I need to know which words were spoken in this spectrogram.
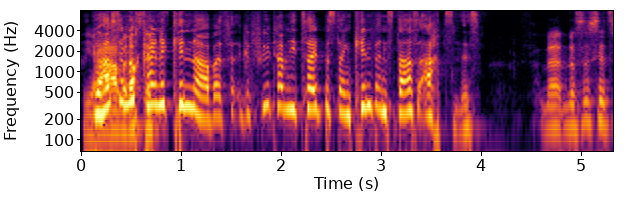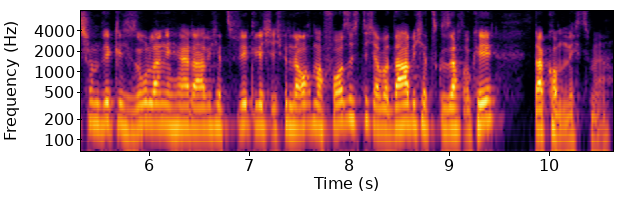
Ja, du hast ja noch keine Kinder, aber es, gefühlt haben die Zeit, bis dein Kind, wenn es da ist, 18 ist. da, das ist jetzt schon wirklich so lange her, da habe ich jetzt wirklich, ich bin da auch mal vorsichtig, aber da habe ich jetzt gesagt, okay, da kommt nichts mehr.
